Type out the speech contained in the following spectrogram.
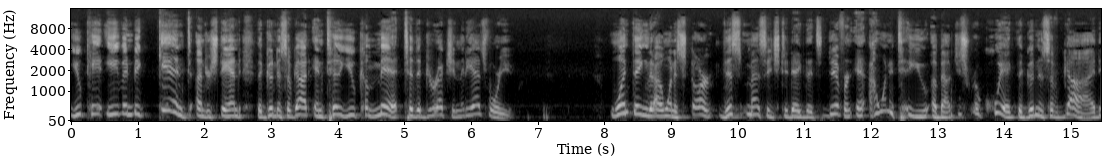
you can't even begin to understand the goodness of God until you commit to the direction that he has for you. One thing that I want to start this message today that's different, I want to tell you about just real quick the goodness of God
